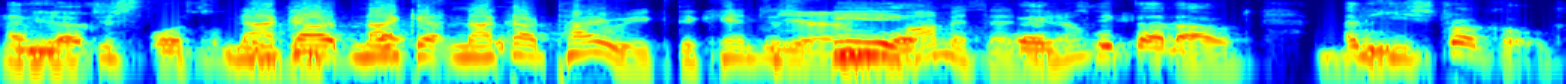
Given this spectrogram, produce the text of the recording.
and Yeah. just force them to knock out, knock out, knock out Tyreek. They can't just Yeah. Vomit that, you know. take that out. And he struggled.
